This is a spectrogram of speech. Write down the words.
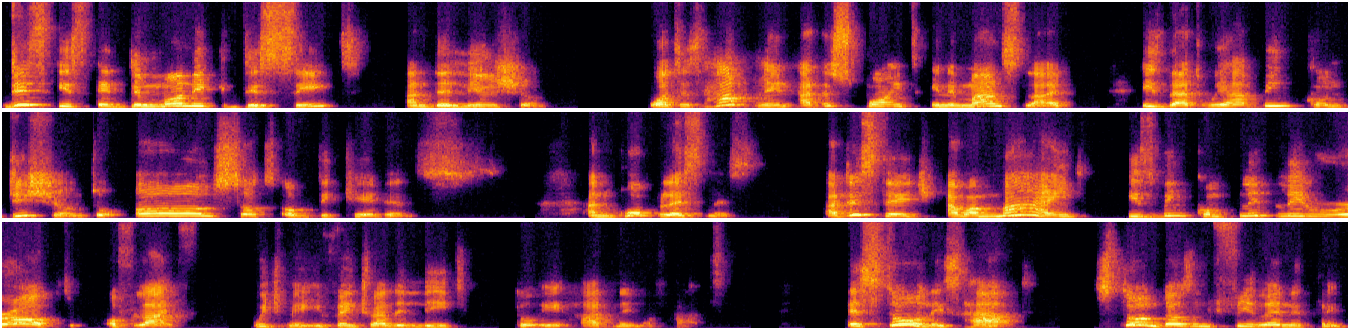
this is a demonic deceit and delusion. What is happening at this point in a man's life is that we are being conditioned to all sorts of decadence and hopelessness. At this stage, our mind is being completely robbed of life, which may eventually lead to a hardening of heart. A stone is hard. Stone doesn't feel anything.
